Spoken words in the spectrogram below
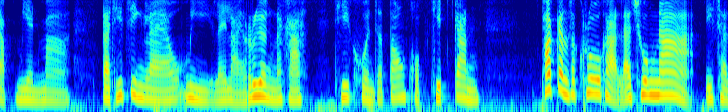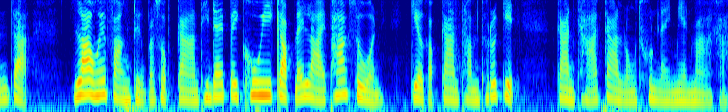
กับเมียนมา แต่ที่จริงแล้วมีหลาย ๆ เรื่องนะคะ ที่ควรจะต้องคบคิดกัน พักกันสักครู่ค่ะ และช่วงหน้าดิฉันจะเล่าให้ฟังถึงประสบการณ์ที่ได้ไปคุยกับหลาย ๆ ภาคส่วน เกี่ยวกับการทำธุรกิจ การค้าการลงทุนในเมียนมาค่ะ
